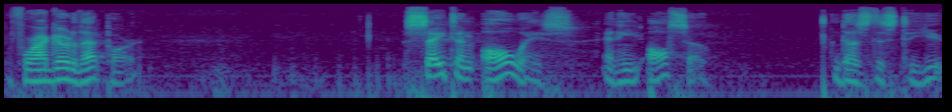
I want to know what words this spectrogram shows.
before I go to that part, Satan always, and he also does this to you.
